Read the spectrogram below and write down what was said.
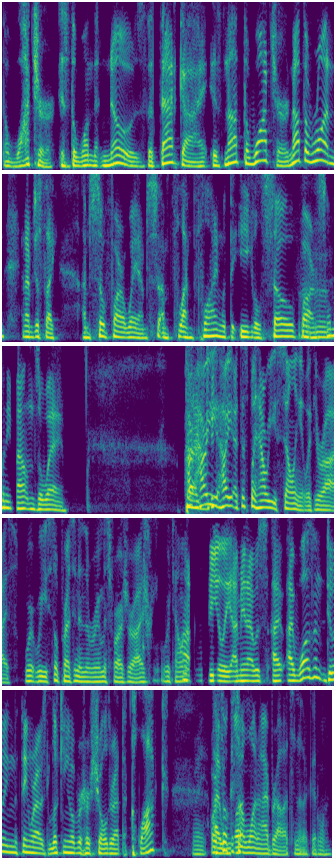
The Watcher is the one that knows that that guy is not the Watcher, not the run. And I'm just like, I'm so far away. I'm so, I'm, fl- I'm flying with the eagles so far, mm-hmm. so many mountains away. How, how are you? How you, at this point? How are you selling it with your eyes? Were, were you still present in the room as far as your eyes were telling? Not really. I mean, I was I, I wasn't doing the thing where I was looking over her shoulder at the clock. Right. Or I focus on one eyebrow. That's another good one.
